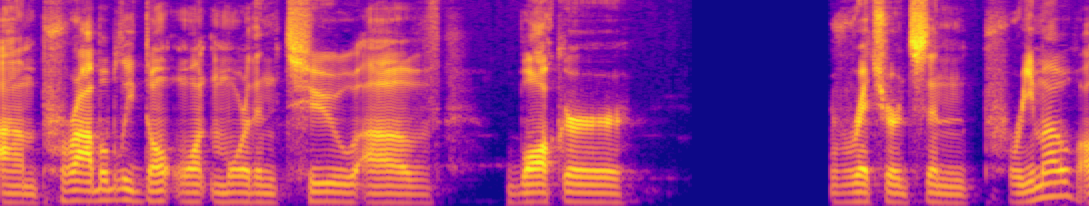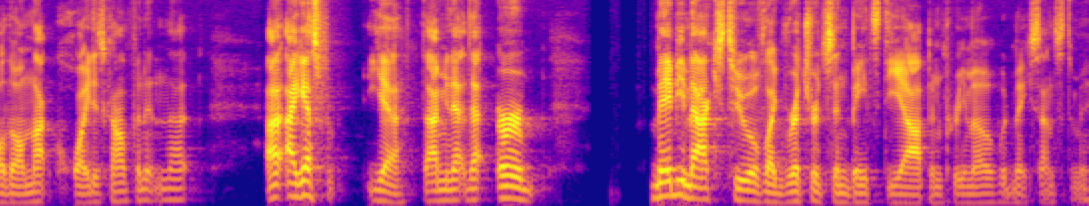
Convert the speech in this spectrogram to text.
Um, probably don't want more than two of Walker, Richardson, Primo. Although I'm not quite as confident in that. I, I guess, yeah. I mean that that or maybe max two of like Richardson, Bates, Diop, and Primo would make sense to me.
